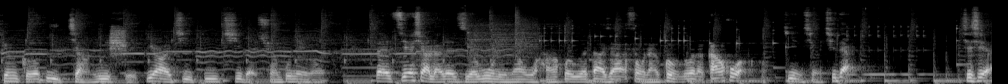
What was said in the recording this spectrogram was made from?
听隔壁讲历史第二季第一期的全部内容。在接下来的节目里呢，我还会为大家送来更多的干货，敬请期待。谢谢。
